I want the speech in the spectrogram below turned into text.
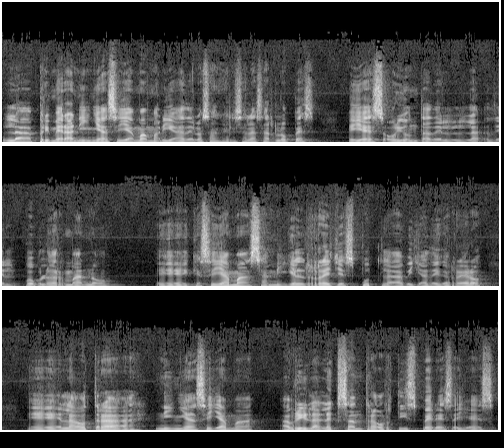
la, primera niña se llama María de los Ángeles Salazar López. Ella es oriunda del, del pueblo hermano eh, que se llama San Miguel Reyes Putla Villa de Guerrero. Eh, la otra niña se llama Abril Alexandra Ortiz Pérez. Ella es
